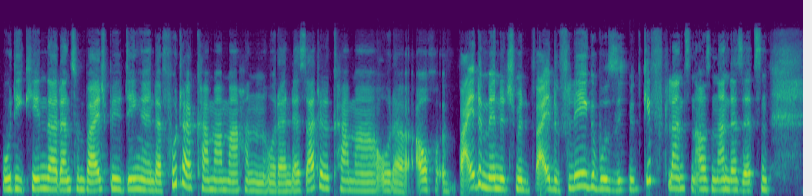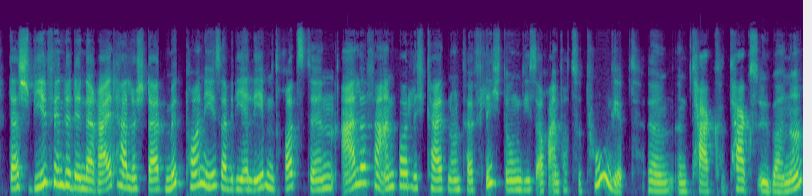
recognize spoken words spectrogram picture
wo die Kinder dann zum Beispiel Dinge in der Futterkammer machen oder in der Sattelkammer oder auch Weidemanagement, Weidepflege, wo sie sich mit Giftpflanzen auseinandersetzen. Das Spiel findet in der Reithalle statt mit Ponys, aber die erleben trotzdem alle Verantwortlichkeiten und Verpflichtungen, die es auch einfach zu tun gibt, äh, Tag, tagsüber. Ne?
